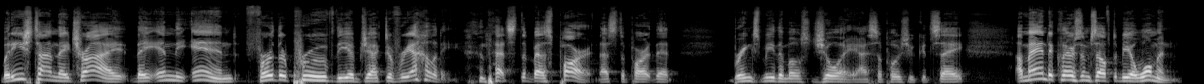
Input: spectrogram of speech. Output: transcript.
But each time they try, they in the end further prove the objective reality. That's the best part. That's the part that brings me the most joy, I suppose you could say. A man declares himself to be a woman,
